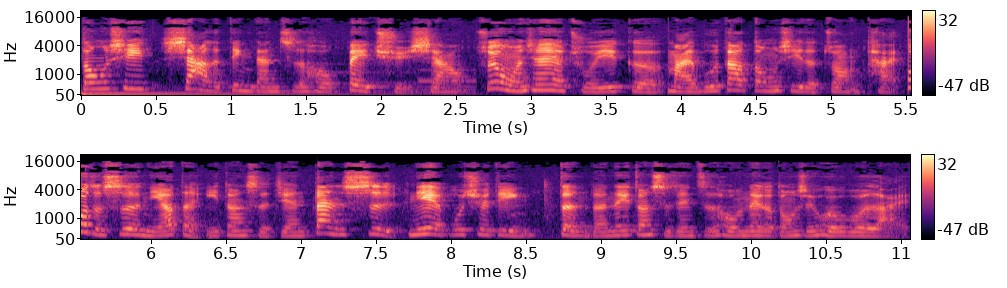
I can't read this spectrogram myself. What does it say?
东西下了订单之后被取消，所以我们现在处于一个买不到东西的状态，或者是你要等一段时间，但是你也不确定等的那段时间之后那个东西会不会来。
